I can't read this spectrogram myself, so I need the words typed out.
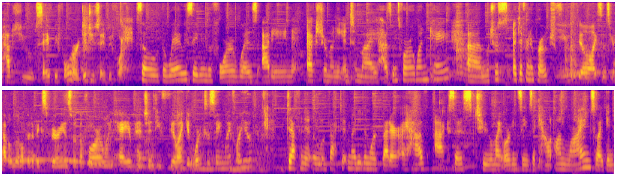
How did you save before or did you save before? So the way I was saving before was adding extra money into my husband's 401k, um, which was a different approach. Do you feel like since you have a little bit of experience with a 401k or pension, do you feel like it works the same way for you? Definitely. In fact, it might even work better. I have access to my Oregon Saves account online, so I can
